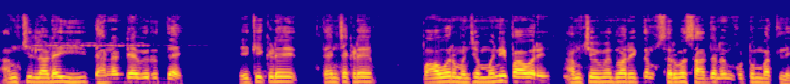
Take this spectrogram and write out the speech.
आमची लढाई ही धनाढ्याविरुद्ध आहे. एकीकडे त्यांच्याकडे पॉवर म्हणजे मनी पॉवर आहे. आमचे उमेदवार एकदम सर्वसाधारण कुटुंबातले.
